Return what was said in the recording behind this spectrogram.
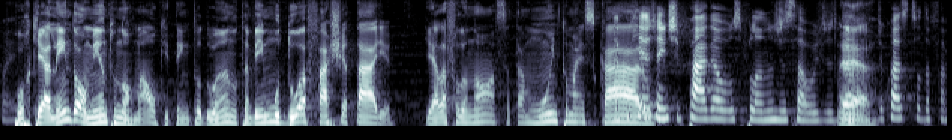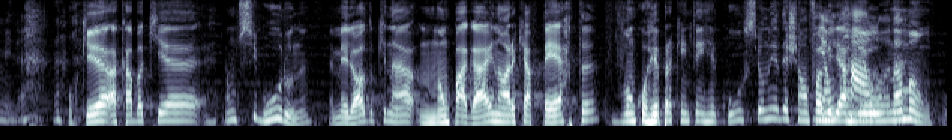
Foi. Porque além do aumento normal que tem todo ano, também mudou a faixa etária. E ela falou: "Nossa, tá muito mais É caro". porque a gente paga os planos de saúde da- É. de quase toda a família. Porque acaba que é, é um seguro, né? É melhor do que na- não pagar e na hora que aperta, vão correr pra quem tem recurso e eu não ia deixar um é um familiar ralo, meu na né? mão, pô.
